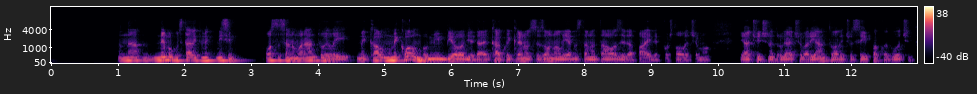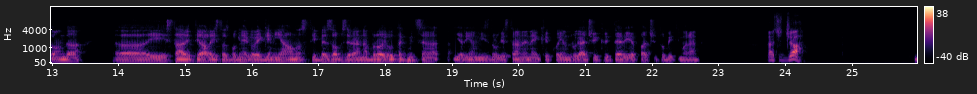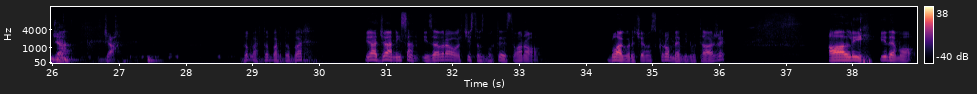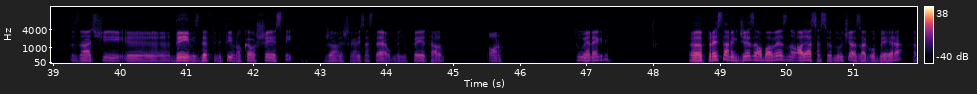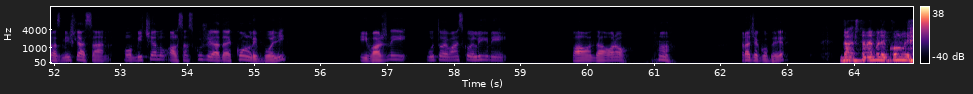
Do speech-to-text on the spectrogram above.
na, ne mogu staviti, mislim, ostao sam na Morantu ili McCallumu. McCollum bi mi bio ovdje da je kako je krenuo sezonu, ali jednostavno ta ozljeda, pa ajde, poštovat ćemo. Ja ću ići na drugačiju varijantu, ali ću se ipak odlučiti onda e, i staviti, ali isto zbog njegove genijalnosti, bez obzira na broj utakmica, jer imam i s druge strane neke koji imam drugačije kriterije, pa će tu biti Morant. Znači, dža. Ja. Dža. Dobar, dobar, dobar. Ja dža nisam izabrao čisto zbog te stvarno blago rečeno skromne minutaže. Ali idemo, znači e, Davis definitivno kao šesti. Žao mi je što ga nisam stajao među pet, ali ono, tu je negdje. E, predstavnik džeza obavezno, ali ja sam se odlučio za Gobera. Razmišljao sam o Michelu, ali sam skužio da je Conley bolji i važniji u toj vanjskoj liniji. Pa onda ono, hm, rađe Gober. Da, što najbolje Conley,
